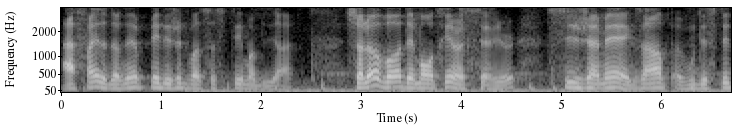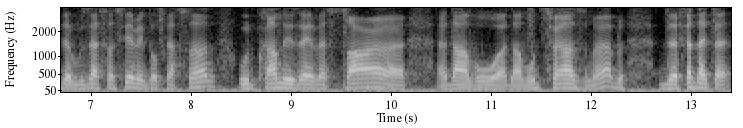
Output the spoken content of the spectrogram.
afin de devenir PDG de votre société immobilière. Cela va démontrer un sérieux. Si jamais, exemple, vous décidez de vous associer avec d'autres personnes ou de prendre des investisseurs euh, dans, vos, euh, dans vos différents immeubles, le fait d'être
